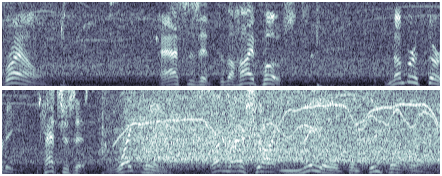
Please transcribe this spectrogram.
Brown passes it to the high post. Number 30 catches it. Right wing. That last shot nailed from three-point range.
